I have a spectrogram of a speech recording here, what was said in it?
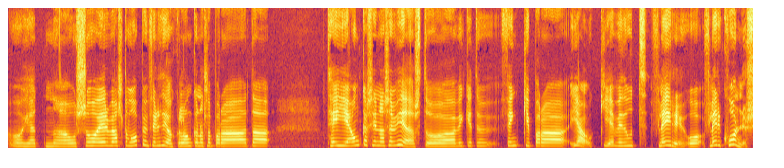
og hérna og svo erum við alltaf opinn fyrir því okkur langar náttúrulega bara að tegi ánga sína sem viðast og við getum fengið bara, já, gefið út fleiri og fleiri konur.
